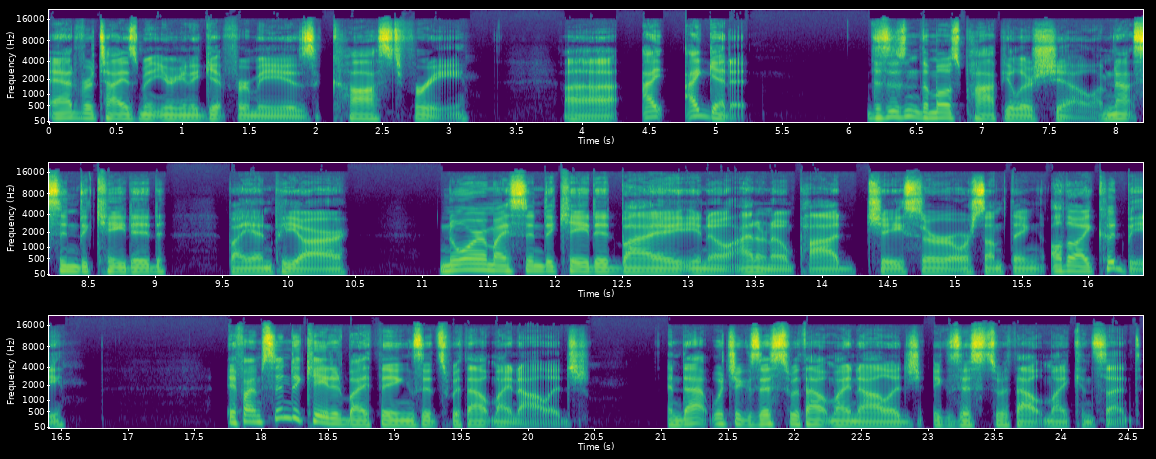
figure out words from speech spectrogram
advertisement you're going to get for me is cost free. Uh, I I get it. This isn't the most popular show. I'm not syndicated by NPR, nor am I syndicated by you know I don't know Podchaser or something. Although I could be. If I'm syndicated by things, it's without my knowledge, and that which exists without my knowledge exists without my consent.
